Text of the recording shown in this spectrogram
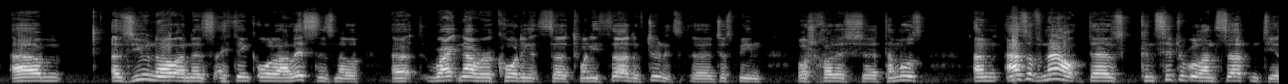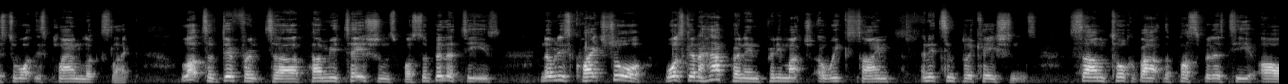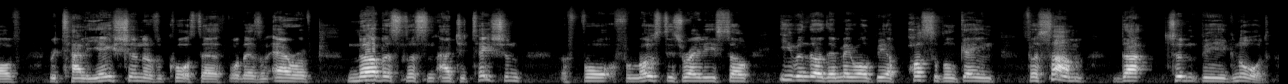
Um, as you know, and as I think all our listeners know, uh, right now we're recording. It's uh, 23rd of June. It's uh, just been Rosh Chodesh uh, Tammuz, and as of now, there's considerable uncertainty as to what this plan looks like. Lots of different uh, permutations, possibilities. Nobody's quite sure what's going to happen in pretty much a week's time and its implications. Some talk about the possibility of retaliation, of course, therefore there's an air of nervousness and agitation for, for most Israelis. So even though there may well be a possible gain for some, that shouldn't be ignored.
